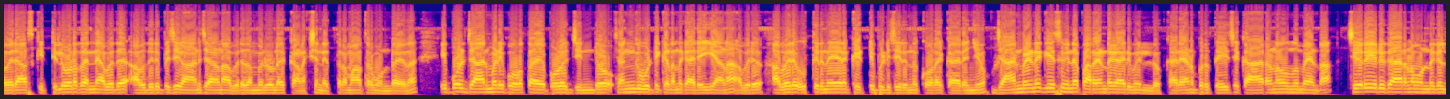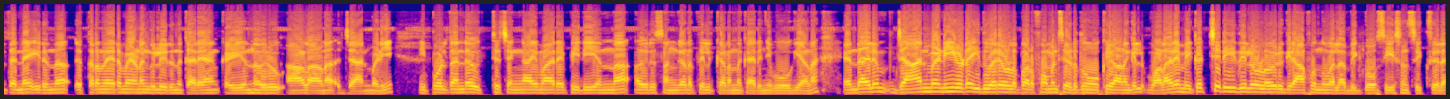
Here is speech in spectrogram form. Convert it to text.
അവർ ആ സ്കിറ്റിലൂടെ തന്നെ അവർ അവതരിപ്പിച്ച് കാണിച്ചാണ് അവർ തമ്മിലുള്ള കണക്ഷൻ എത്രമാത്രം ഉണ്ടായത് ഇപ്പോൾ ജാൻമണി പുറത്തായപ്പോൾ ജിൻഡോ ചങ്ക് പൊട്ടി കിടന്ന് കരയുകയാണ്. അവർ അവർ ഒത്തിരി നേരം കെട്ടിപ്പിടിച്ചിരുന്ന് കുറെ കരഞ്ഞു. ജാൻമണിയുടെ കേസ് പിന്നെ പറയേണ്ട കാര്യമില്ലല്ലോ. കരയാൻ പ്രത്യേകിച്ച് കാരണമൊന്നും വേണ്ട. ചെറിയൊരു കാരണം ഉണ്ടെങ്കിൽ തന്നെ ഇരുന്ന് എത്ര നേരം വേണമെങ്കിലും ഇരുന്ന് കരയാൻ കഴിയുന്ന ഒരു ആളാണ് ജാൻമണി. ഇപ്പോൾ തന്റെ ഉച്ച ചെങ്ങായിമാരെ പിരിയുന്ന ഒരു സങ്കടത്തിൽ കിടന്ന് കരഞ്ഞു പോവുകയാണ്. എന്തായാലും ജാൻമണിയുടെ ഇതുവരെയുള്ള പെർഫോമൻസ് എടുത്തു നോക്കുകയാണെങ്കിൽ വളരെ മികച്ച രീതിയിലുള്ള ഒരു ഗ്രാഫ് ഒന്നുമല്ല ബിഗ് ബോസ് സീസൺ സിക്സിൽ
